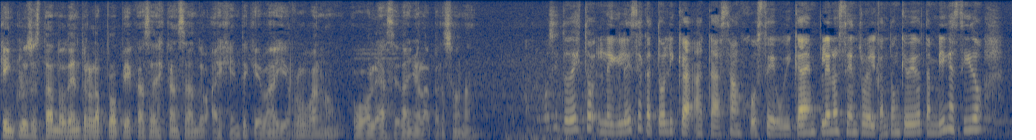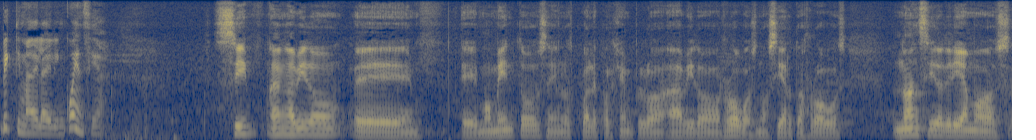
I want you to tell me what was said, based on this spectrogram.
que incluso estando dentro de la propia casa descansando, hay gente que va y roba, ¿no? O le hace daño a la persona. A propósito de esto, la Iglesia Católica acá, San José, ubicada en pleno centro del Cantón Quevedo, también ha sido víctima de la delincuencia. Sí, han habido... Eh, eh, momentos en los cuales, por ejemplo, ha habido robos, ¿no? Ciertos robos. No han sido, diríamos,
